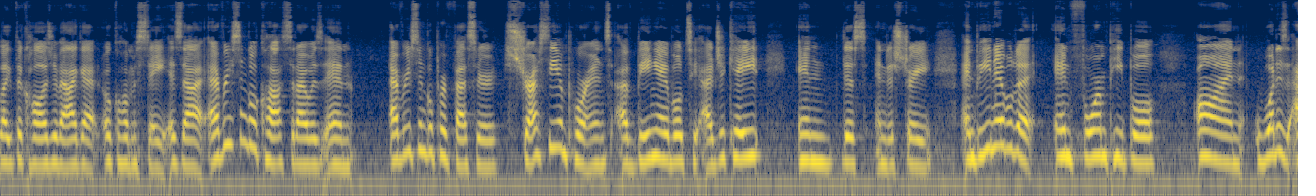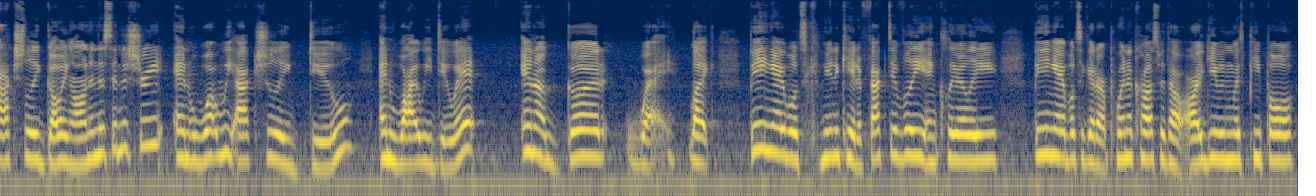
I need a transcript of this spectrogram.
like the College of Ag at Oklahoma State, is that every single class that I was in, every single professor stressed the importance of being able to educate in this industry and being able to inform people on what is actually going on in this industry and what we actually do and why we do it in a good way. Like being able to communicate effectively and clearly, being able to get our point across without arguing with people,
